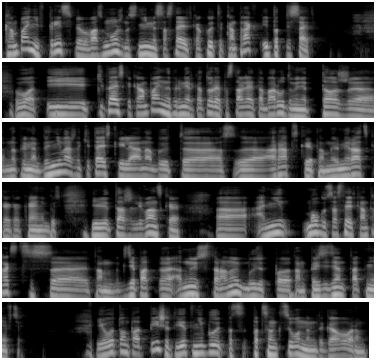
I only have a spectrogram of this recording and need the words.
компании, в принципе, возможно с ними составить какой-то контракт и подписать. Вот. И китайская компания, например, которая поставляет оборудование тоже, например, да неважно, китайская или она будет э, э, арабская, там, эмиратская какая-нибудь, или та же ливанская, э, они могут составить контракт с, э, там, где под, э, одной стороной будет там, президент от нефти. И вот он подпишет, и это не будет под, под санкционным договором.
